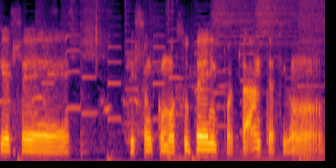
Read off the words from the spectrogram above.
que se que son como súper importantes, así como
